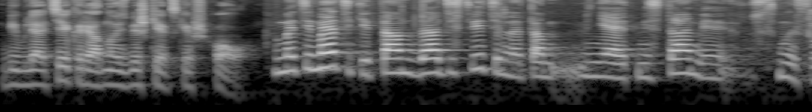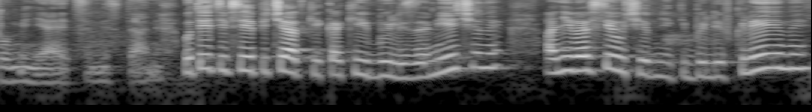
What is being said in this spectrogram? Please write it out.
библиотекарь одной из бишкекских школ. В математике там, да, действительно, там меняют местами, смысл меняется местами. Вот эти все опечатки, какие были замечены, они во все учебники были вклеены,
